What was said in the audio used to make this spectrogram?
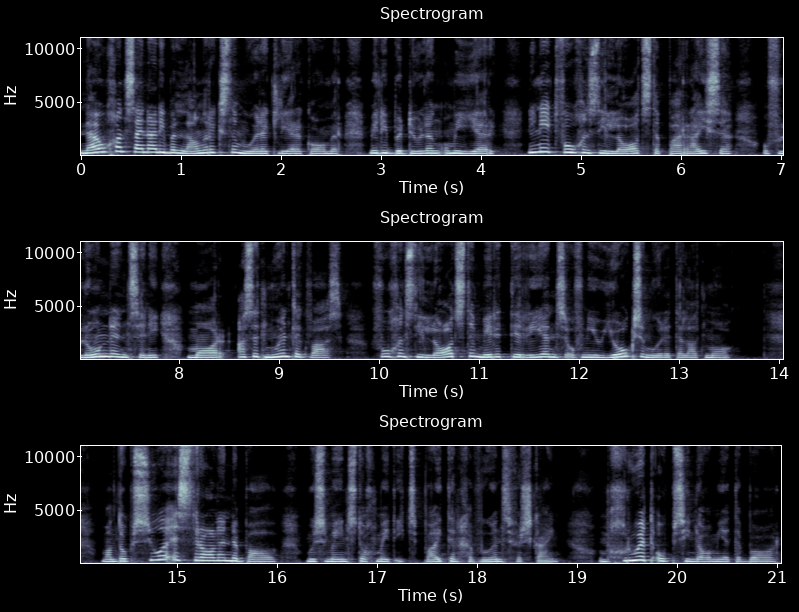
Nou gaan sy na die belangrikste modeklerekamer met die bedoeling om die jurk nie net volgens die laatste Parijse of Londense nie, maar as het moendlik was, volgens die laatste Mediterraneanse of New Yorkse mode te laat maak. Want op so'n stralende bal moes mens toch met iets buitengewoons verskyn, om groot opsien daarmee te baar,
